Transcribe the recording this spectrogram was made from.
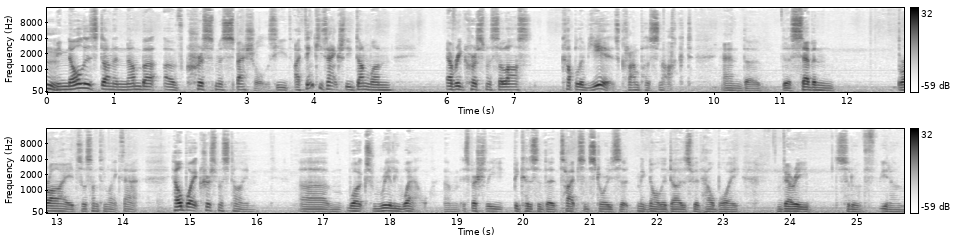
I mean, Nola's done a number of Christmas specials. He, I think he's actually done one every Christmas the last couple of years. Krampusnacht and the the Seven Brides or something like that. Hellboy at Christmas time um, works really well, um, especially because of the types of stories that Mignola does with Hellboy. Very sort of you know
